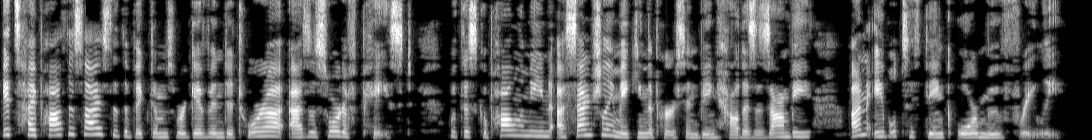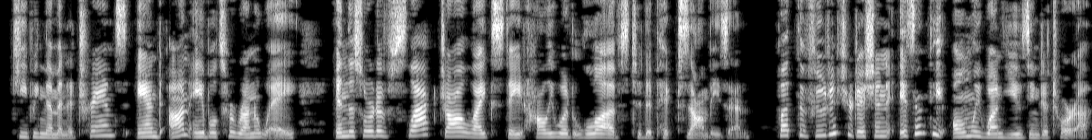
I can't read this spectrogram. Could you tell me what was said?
it's hypothesized that the victims were given datura as a sort of paste, with the scopolamine essentially making the person being held as a zombie unable to think or move freely, keeping them in a trance and unable to run away in the sort of slack jaw like state Hollywood loves to depict zombies in. But the voodoo tradition isn't the only one using datura.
